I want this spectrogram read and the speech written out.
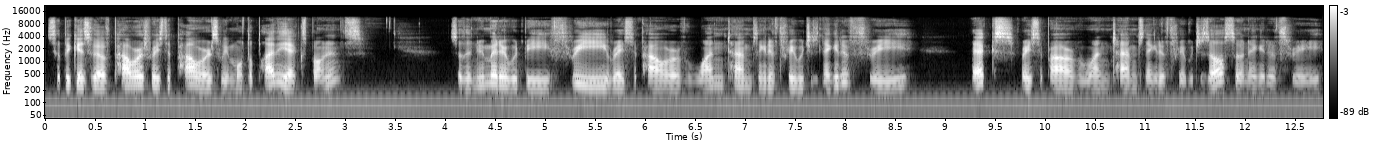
So because we have powers raised to powers, we multiply the exponents. So the numerator would be 3 raised to the power of 1 times negative 3, which is negative 3, x raised to the power of 1 times negative 3, which is also negative 3,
